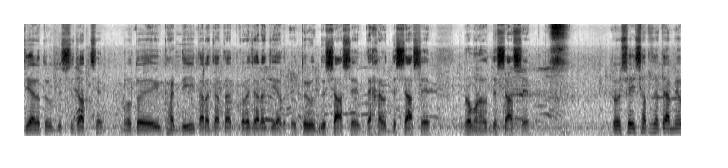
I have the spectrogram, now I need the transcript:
জিয়ারতের উদ্দেশ্যে যাচ্ছে। মূলত এই ঘাট দিয়েই তারা যাতায়াত করে, যারা জিয়ারতের উদ্দেশ্যে আসে, দেখার উদ্দেশ্যে আসে, ভ্রমণের উদ্দেশ্যে আসে। তো সেই সাথে সাথে আমিও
